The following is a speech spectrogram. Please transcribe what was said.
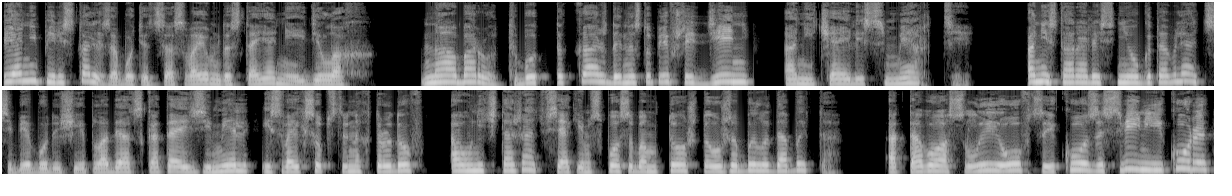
и они перестали заботиться о своем достоянии и делах. Наоборот, будто каждый наступивший день они чаяли смерти. Они старались не уготовлять себе будущие плоды от скота и земель и своих собственных трудов, а уничтожать всяким способом то, что уже было добыто. Оттого ослы, овцы и козы, свиньи и куры,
